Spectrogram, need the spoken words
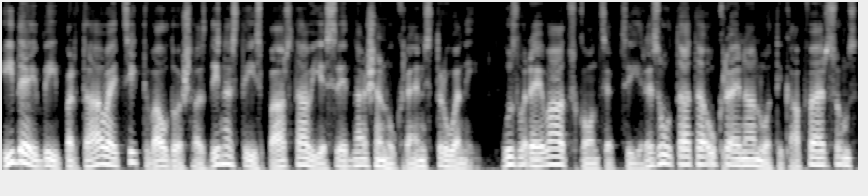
Ideja bija par tā vai citu valdošās dinastijas pārstāvju iesēdināšanu Ukraiņas tronī. Uzvarēja vācu koncepcija, rezultātā Ukrainā notika apvērsums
